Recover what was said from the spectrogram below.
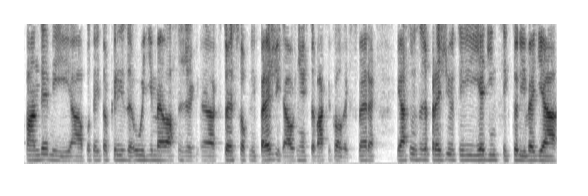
pandémii a po tejto kríze uvidíme vlastne, že kto je schopný prežiť a už nie je to v akékoľvek sfére. Ja si myslím, že prežijú tí jedinci, ktorí vedia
